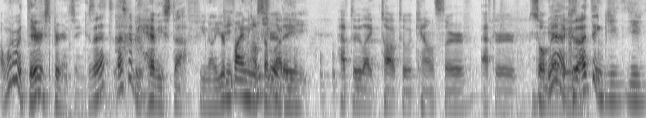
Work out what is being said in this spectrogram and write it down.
I wonder what they're experiencing because that's that's gonna be heavy stuff. You know, you're finding I'm somebody. sure have to like talk to a counselor after so many. Yeah, because I think you, you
